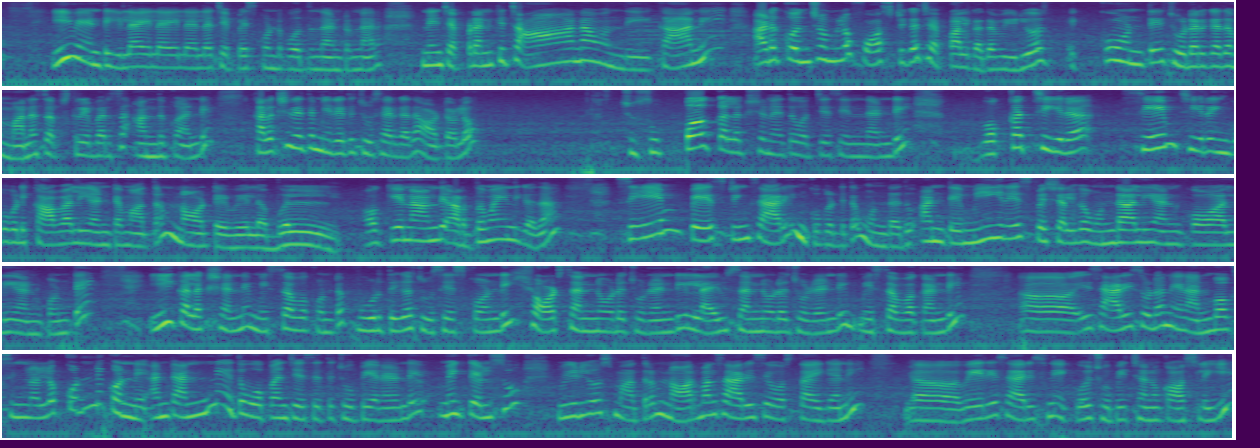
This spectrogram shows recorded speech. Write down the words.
ఇవేంటి ఇలా ఇలా ఇలా ఇలా చెప్పేసుకుంటూ పోతుంది అంటున్నారు. నేను చెప్పడానికి చాలా ఉంది. కానీ ఆడ కొంచెంలో ఫాస్ట్గా చెప్పాలి కదా. వీడియో ఎక్కువ ఉంటే చూడరు కదా మన సబ్స్క్రైబర్స్. అందుకు అండి. కలెక్షన్ అయితే మీరైతే చూశారు కదా ఆటోలో. సూపర్ కలెక్షన్ అయితే వచ్చేసిందండి. ఒక్క చీర సేమ్ చీర ఇంకొకటి కావాలి అంటే మాత్రం నాట్ అవైలబుల్ ఓకేనా అండి? అర్థమైంది కదా? సేమ్ పేస్టింగ్ శారీ ఇంకొకటి అయితే ఉండదు. అంటే మీరే స్పెషల్గా ఉండాలి అనుకోవాలి అనుకుంటే ఈ కలెక్షన్ని మిస్ అవ్వకుండా పూర్తిగా చూసేసుకోండి. షార్ట్స్ అన్నీ కూడా చూడండి లైవ్స్ అన్నీ కూడా చూడండి మిస్ అవ్వకండి. ఈ శారీస్ కూడా నేను అన్బాక్సింగ్లలో కొన్ని కొన్ని అంటే అన్నీ అయితే ఓపెన్ చేసి అయితే చూపించానండి మీకు తెలుసు వీడియోస్ మాత్రం నార్మల్ శారీసే వస్తాయి కానీ వేరే శారీస్ని ఎక్కువ చూపించాను కాస్ట్లీ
